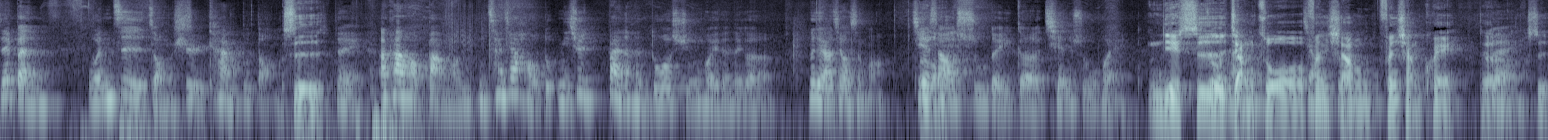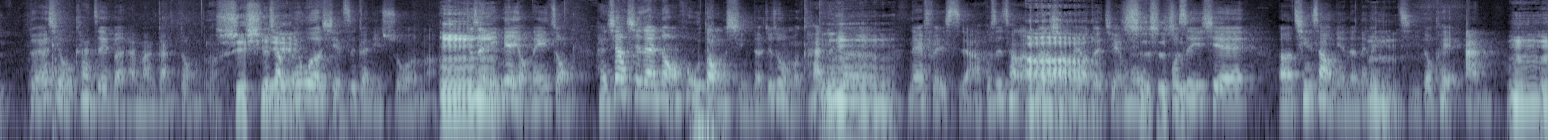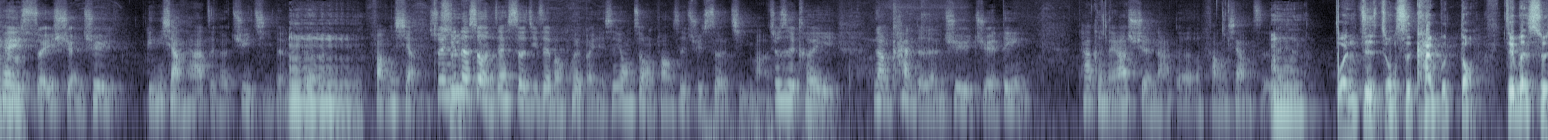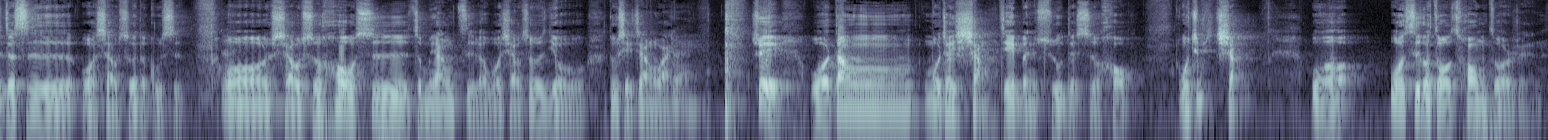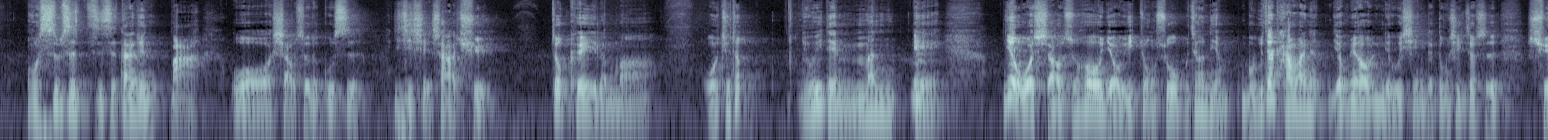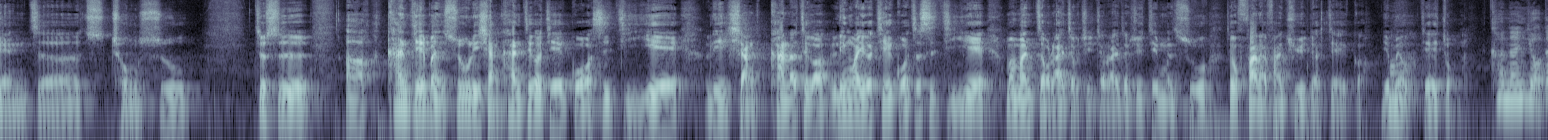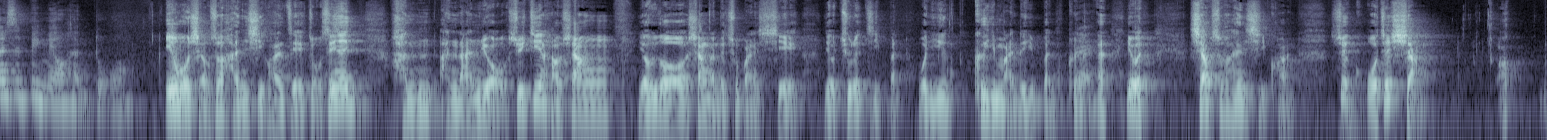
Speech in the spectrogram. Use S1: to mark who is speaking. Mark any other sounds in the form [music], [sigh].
S1: 这本文字总是看不懂，
S2: 是
S1: 对。阿康好棒哦，你参加好多，你去办了很多巡回的那个，那个要叫什么？介绍书的一个签书会，
S2: 也是讲座分享分享会，对，是。
S1: 对，而且我看这一本还蛮感动的，
S2: 谢谢。
S1: 就像因为我有写字跟你说了嘛，嗯，就是里面有那一种很像现在那种互动型的，就是我们看那个 Netflix 啊，不是常常会有小朋友的节目，是是是，或是一些呃青少年的那个影集，都可以按，嗯，你可以随选去影响他整个剧集的那个方向。所以那时候你在设计这本绘本，也是用这种方式去设计嘛，就是可以让看的人去决定他可能要选哪个方向之类的。
S2: 文字总是看不懂，这本书就是我小时候的故事。我小时候是怎么样子了？我小时候有读写障碍，对，所以我当我在想这本书的时候，我就想，我我是个做创作人，我是不是只是单纯把我小时候的故事一起写下去就可以了吗？我觉得有一点闷，诶、因为我小时候有一种书，我不知道你，我不知道台湾有没有流行的东西，就是选择丛书，就是啊、呃，看这本书，你想看这个结果是几页，你想看到这个另外一个结果，这是几页，慢慢走来走去，走来走去，这本书就翻来翻去的结果，有没有这种？哦，可
S1: 能有，但是并没有很多。
S2: 因为我小时候很喜欢这种，现在很很难有。最近好像有一个香港的出版社有出了几本，我已经刻意买了一本回来。呃，因为小时候很喜欢，所以我就想啊，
